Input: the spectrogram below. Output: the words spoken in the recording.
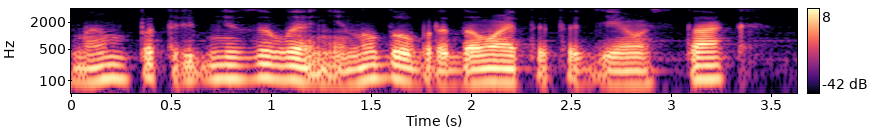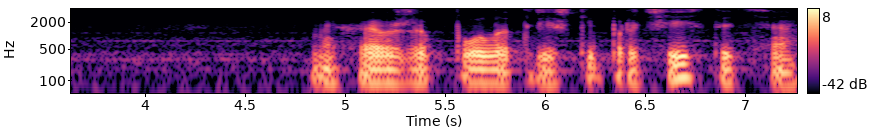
Нам потрібні зелені. Ну добре, давайте тоді ось так. Нехай вже поле трішки прочиститься.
